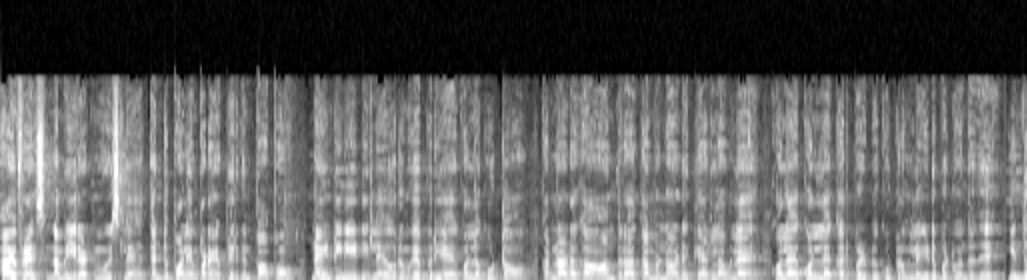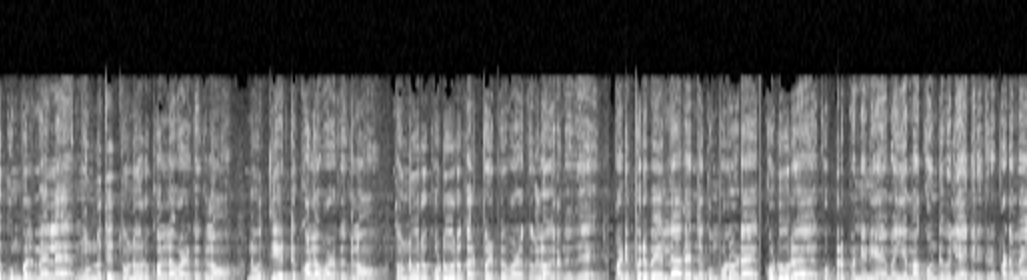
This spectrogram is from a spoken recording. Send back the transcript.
ஹாய் ஃப்ரெண்ட்ஸ் நம்ம ஈராட் மூவிஸில் தண்டுப்பாளையம் படம் எப்படி இருக்குன்னு பார்ப்போம். நைன்டீன் எயிட்டியில் ஒரு மிகப்பெரிய கொல்லக்கூட்டம் கர்நாடகா ஆந்திரா தமிழ்நாடு கேரளாவில் கொலை கொள்ளை கற்பழிப்பு குற்றங்களில் ஈடுபட்டு வந்தது. இந்த கும்பல் மேலே முந்நூற்றி தொண்ணூறு கொல்ல வழக்குகளும் நூற்றி எட்டு கொலை வழக்குகளும் தொண்ணூறு கொடூர கற்பழிப்பு வழக்குகளும் இருந்தது. படிப்பறிவே இல்லாத இந்த கும்பலோட கொடூர குற்றப்பின்னணியை மையமாக கொண்டு வெளியாகி இருக்கிற படமே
